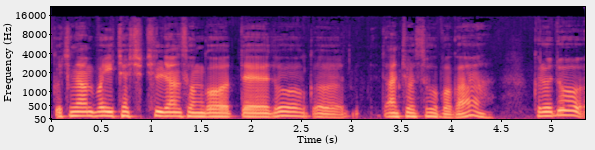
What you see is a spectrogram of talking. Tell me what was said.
그 지난번 2017년 선거 때도 그 안철수 후보가 그래도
